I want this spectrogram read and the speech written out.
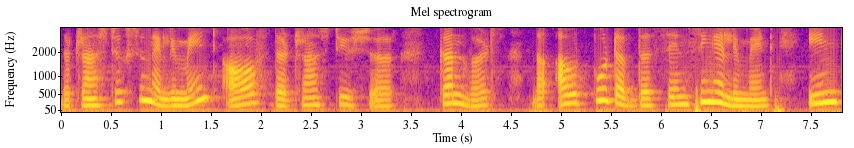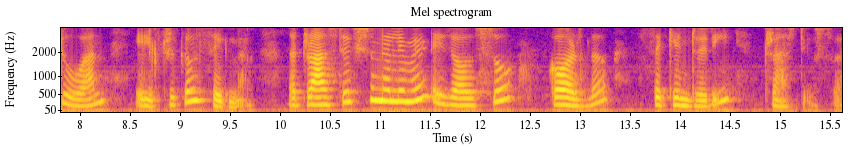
The transduction element of the transducer converts the output of the sensing element into an electrical signal. The transduction element is also called the secondary transducer.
